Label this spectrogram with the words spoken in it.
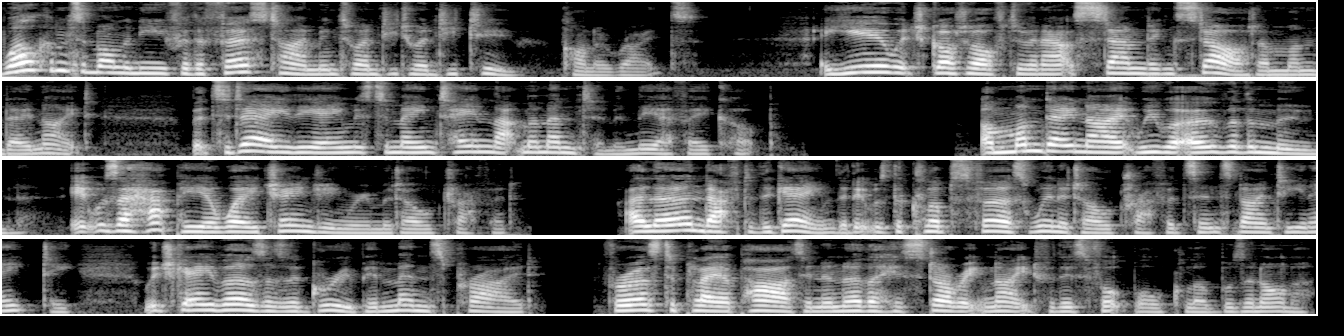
Welcome to Molineux for the first time in 2022, Conor writes. A year which got off to an outstanding start on Monday night, but today the aim is to maintain that momentum in the FA Cup. On Monday night we were over the moon. It was a happy away changing room at Old Trafford. I learned after the game that it was the club's first win at Old Trafford since 1980, which gave us as a group immense pride. For us to play a part in another historic night for this football club was an honour.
